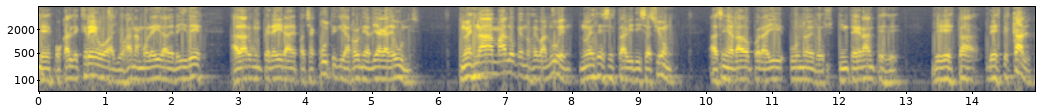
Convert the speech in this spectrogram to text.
que es vocal de Creo, a Johanna Moreira de la ID, a Darwin Pereira de Pachacuti y a Ronnie Aliaga de UNES. No es nada malo que nos evalúen, no es desestabilización, ha señalado por ahí uno de los integrantes de, de esta, de este escal.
